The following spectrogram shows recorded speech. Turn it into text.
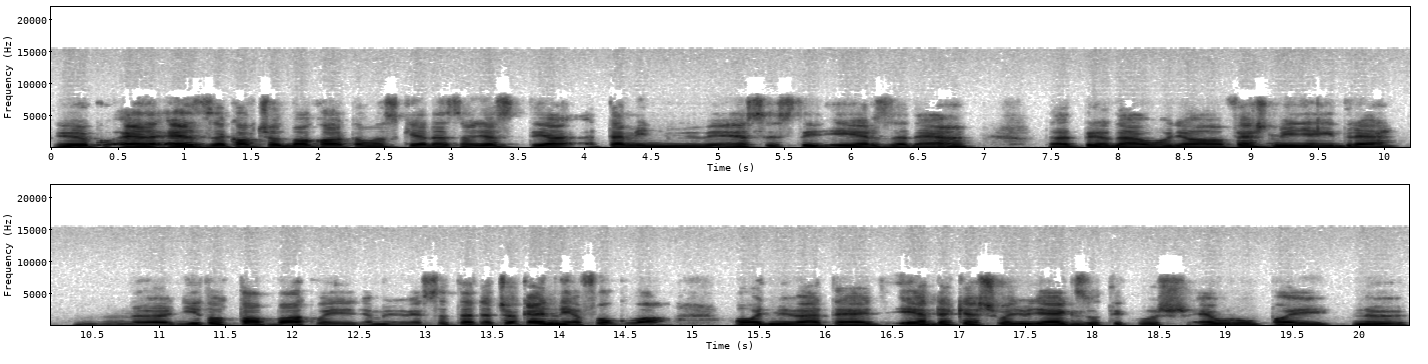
E, ezzel kapcsolatban akartam azt kérdezni, hogy ezt te, mint művész, ezt így érzed el? Tehát például, hogy a festményeidre nyitottabbak, vagy így a művészete, de csak ennél fogva, hogy mivel te egy érdekes vagy ugye egzotikus európai nő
